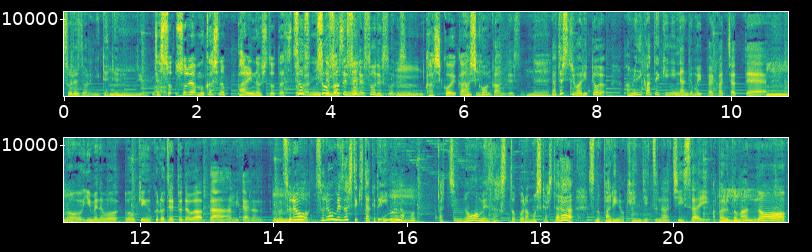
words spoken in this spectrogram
それぞれに出てるっていうか。じゃあそそれは昔のパリの人たちそうとかに似そうそうてますねですそうですそうですそうです、うん賢い感じ賢い感じです。ね。ね私たち割とアメリカ的に何でもいっぱい買っちゃって、うん。もう夢のウォーキングクローゼットではバーンみたいな、ん。それをそれを目指してきたけど今の子たちの目指すところはもしかしたらそのパリの堅実な小さいアパルトマンの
